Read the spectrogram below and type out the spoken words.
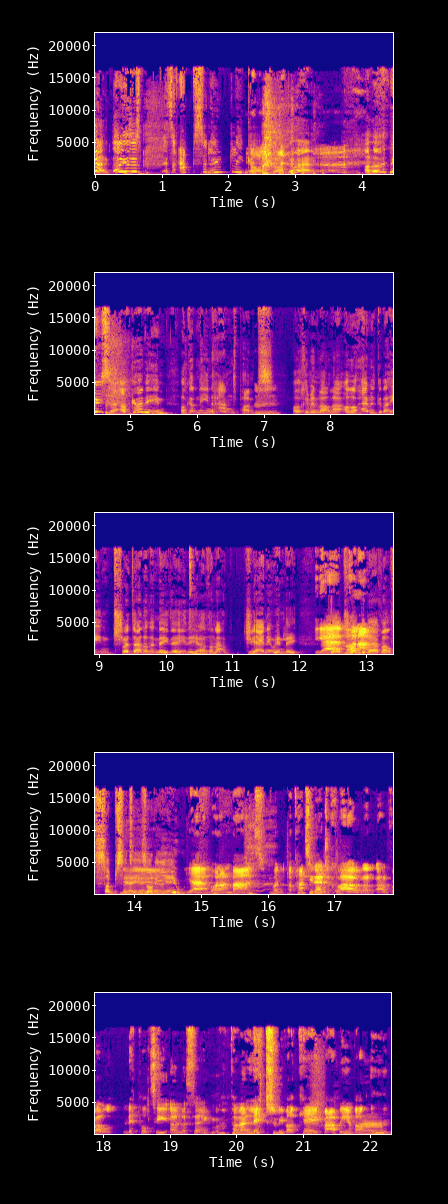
Shock. Oh, it's, it's absolutely God Shock, isn't it? Ond oedd yn isa, oedd gyda ni'n, oedd gyda ni'n hand pumps, mm. oedd chi'n mynd fel na, ond oedd hefyd gyda hi'n trydan oedd yn neud ei ddi, oedd hwnna mm. genuinely yeah, godro gyda fel subsidies yeah, yeah, yeah. o'r EU. Ie, yeah, mae hwnna'n mad. Pan ti'n edrych lawr ar, ar fel nipple ti yn y thing, mae fe literally fel ceg babi yn fel... Mm,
